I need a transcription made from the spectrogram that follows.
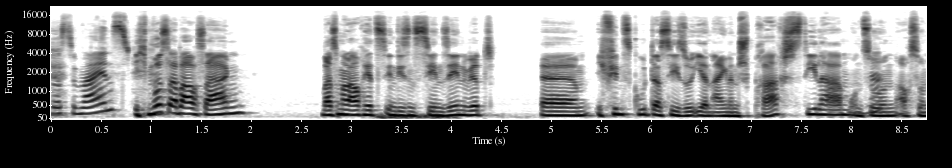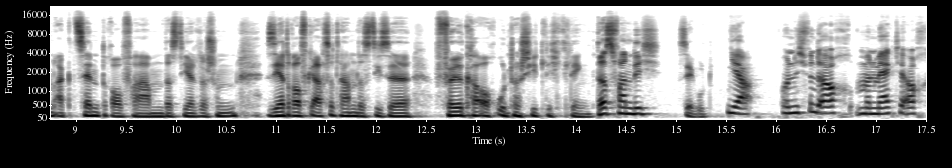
was du meinst. Ich muss aber auch sagen, was man auch jetzt in diesen Szenen sehen wird, ähm, ich finde es gut, dass sie so ihren eigenen Sprachstil haben und so mhm. auch so einen Akzent drauf haben, dass die halt da schon sehr drauf geachtet haben, dass diese Völker auch unterschiedlich klingen. Das fand ich sehr gut. Ja, und ich finde auch, man merkt ja auch,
